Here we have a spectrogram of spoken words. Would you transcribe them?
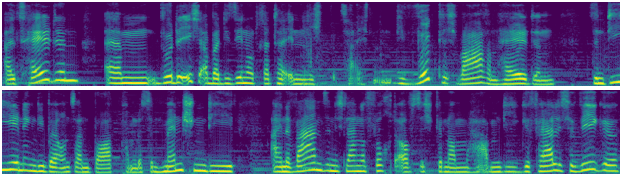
Als Held Heldin ähm, würde ich aber die SeenotretterInnen nicht bezeichnen. Die wirklich wahren Helden sind diejenigen, die bei uns an Bord kommen. Das sind Menschen, die eine wahnsinnig lange Flucht auf sich genommen haben, die gefährliche Wege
